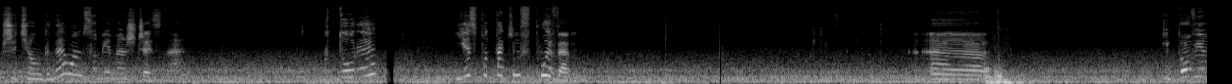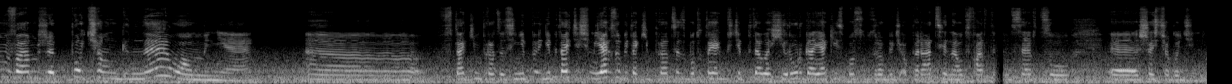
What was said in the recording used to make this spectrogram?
przyciągnęłam sobie mężczyznę, który jest pod takim wpływem? E, I powiem Wam, że pociągnęło mnie e, w takim procesie. Nie, nie pytajcie się mnie, jak zrobić taki proces, bo to tak jakbyście pytały chirurga, jaki sposób zrobić operację na otwartym sercu e, sześciogodzinną.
